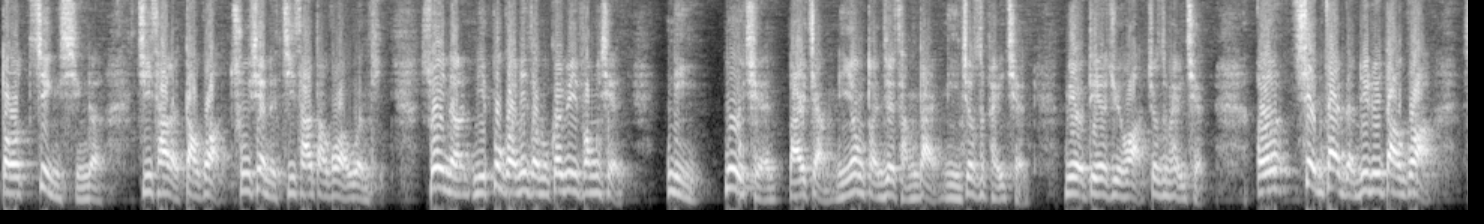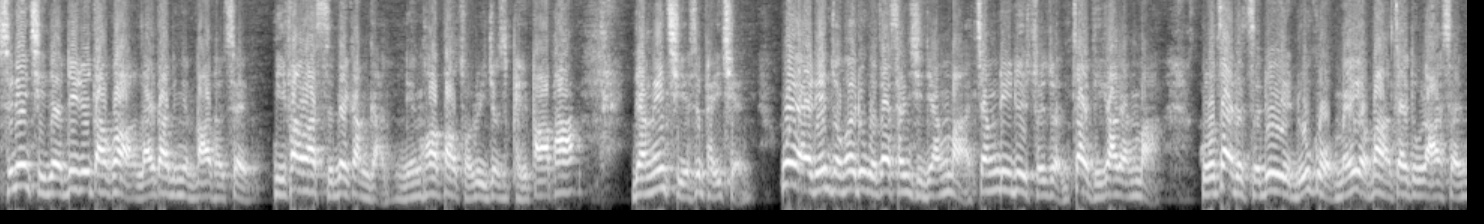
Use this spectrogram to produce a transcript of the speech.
都进行了基差的倒挂，出现了基差倒挂的问题。所以呢，你不管你怎么规避风险，你目前来讲，你用短借长贷，你就是赔钱。没有第二句话，就是赔钱。而现在的利率倒挂，十年期的利率倒挂来到零点八 percent，你放大十倍杠杆，年化报酬率就是赔八趴。两年期也是赔钱。未来联总会如果再升息两码，将利率水准再提高两码，国债的殖利率如果没有办法再度拉升，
